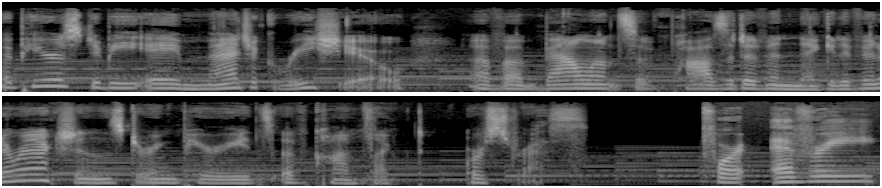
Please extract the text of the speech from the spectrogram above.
appears to be a magic ratio of a balance of positive and negative interactions during periods of conflict or stress. For every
